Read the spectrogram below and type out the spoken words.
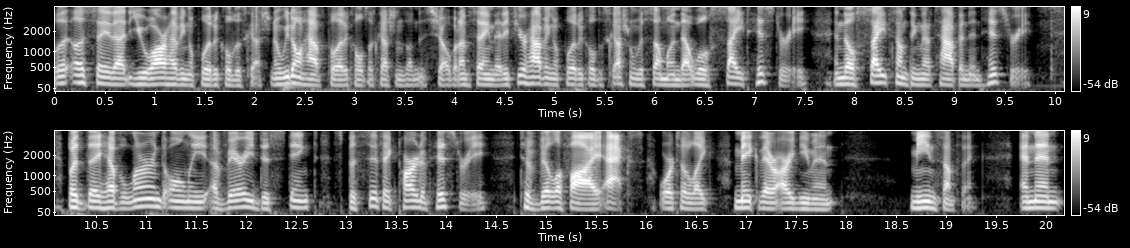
let, us say that you are having a political discussion, and we don't have political discussions on this show, but I'm saying that if you're having a political discussion with someone that will cite history, and they'll cite something that's happened in history, but they have learned only a very distinct, specific part of history to vilify X or to, like, make their argument mean something. And then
